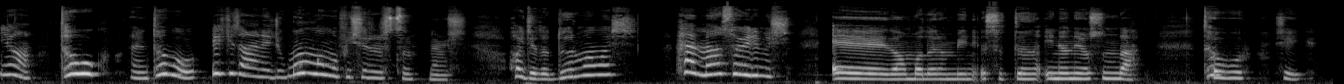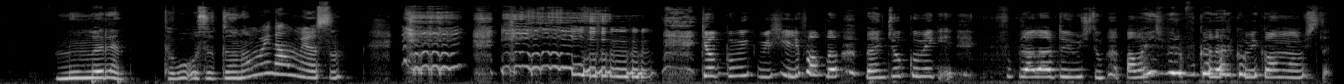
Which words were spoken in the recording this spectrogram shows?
Ya tavuk yani tavuğu iki tanecik mumla mı pişirirsin demiş. Hoca da durmamış. Hemen söylemiş. Eee lambaların beni ısıttığına inanıyorsun da tavuğu şey mumların tavuğu ısıttığına mı inanmıyorsun? çok komikmiş Elif abla. Ben çok komik fıkralar duymuştum ama hiçbiri bu kadar komik olmamıştı.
